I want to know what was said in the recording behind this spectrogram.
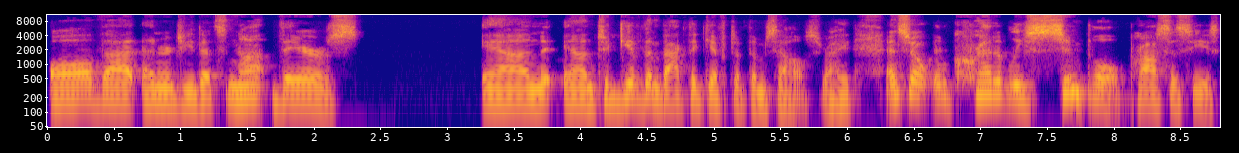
all that energy that's not theirs and and to give them back the gift of themselves right? And so incredibly simple processes.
